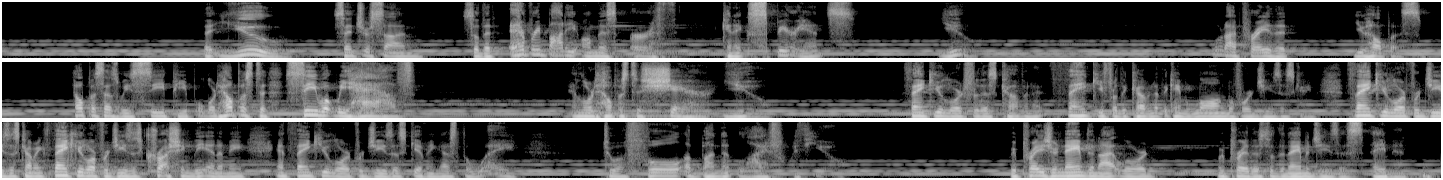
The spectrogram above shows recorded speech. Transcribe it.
that you sent your son so that everybody on this earth can experience you. Lord, I pray that you help us. Help us as we see people. Lord, help us to see what we have. And Lord, help us to share you. Thank you, Lord, for this covenant. Thank you for the covenant that came long before Jesus came. Thank you, Lord, for Jesus coming. Thank you, Lord, for Jesus crushing the enemy. And thank you, Lord, for Jesus giving us the way to a full, abundant life with you. We praise your name tonight, Lord. We pray this through the name of Jesus. Amen.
